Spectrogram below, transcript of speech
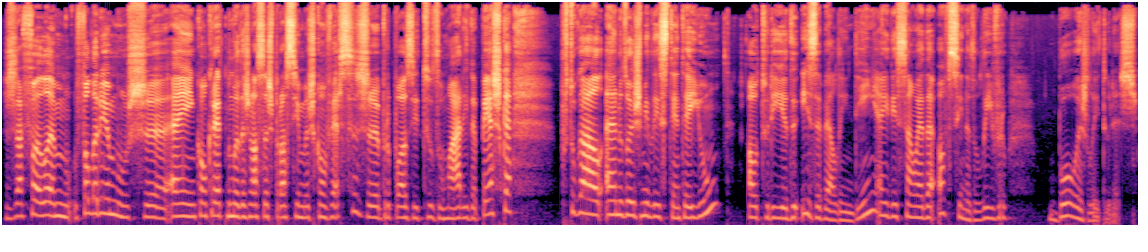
Já falamos, falaremos uh, em concreto numa das nossas próximas conversas a propósito do mar e da pesca. Portugal, ano 2071, autoria de Isabel Lindim. A edição é da Oficina do Livro. Boas leituras.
